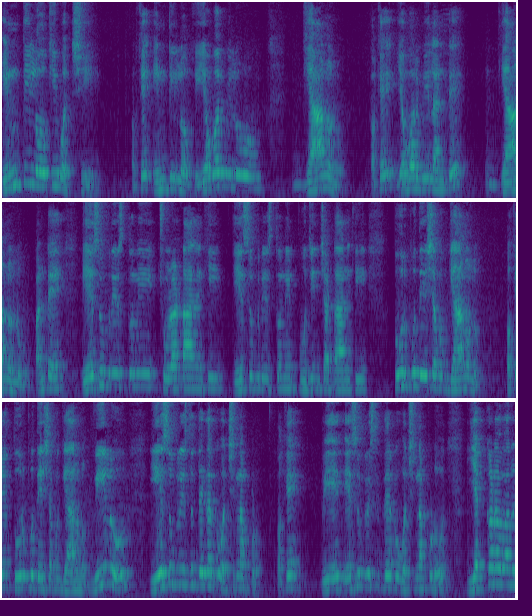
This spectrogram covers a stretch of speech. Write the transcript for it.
ఇంటిలోకి వచ్చి ఓకే ఇంటిలోకి. ఎవరు వీళ్ళు? జ్ఞానులు. ఓకే ఎవరు వీళ్ళంటే? జ్ఞానులు. అంటే యేసుక్రీస్తుని చూడటానికి యేసుక్రీస్తుని పూజించటానికి తూర్పు దేశపు జ్ఞానులు. ఓకే? తూర్పు దేశపు జ్ఞానులు. వీళ్ళు యేసుక్రీస్తు దగ్గరకు వచ్చినప్పుడు ఓకే? యేసుక్రీస్తు దగ్గరకు వచ్చినప్పుడు ఎక్కడ వారు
